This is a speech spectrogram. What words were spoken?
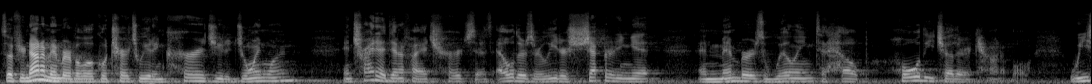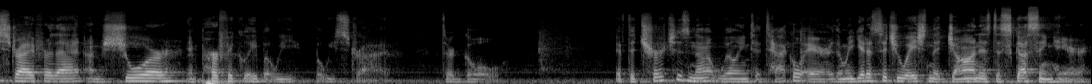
So, if you're not a member of a local church, we would encourage you to join one and try to identify a church that has elders or leaders shepherding it and members willing to help hold each other accountable. We strive for that, I'm sure, imperfectly, but we, but we strive. It's our goal. If the church is not willing to tackle error, then we get a situation that John is discussing here.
